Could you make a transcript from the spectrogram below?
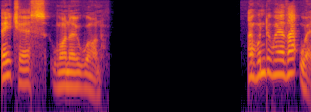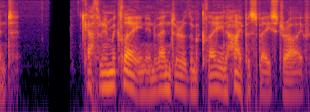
HS 101 I wonder where that went? Catherine McLean, inventor of the McLean hyperspace drive.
